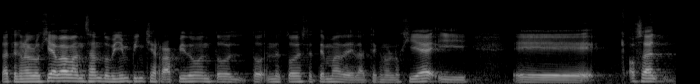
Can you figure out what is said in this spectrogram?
la tecnología va avanzando bien pinche rápido en todo, el- to- en todo este tema de la tecnología y, eh, o sea,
